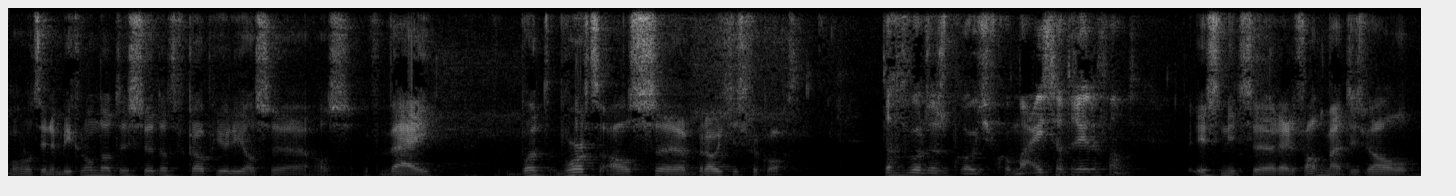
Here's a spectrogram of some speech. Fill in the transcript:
120 micron, dat, is, eh, dat verkopen jullie als, eh, als of wij, wordt, wordt als broodjes verkocht. Dat wordt als broodje verkocht. Maar is dat relevant? Is niet relevant, maar het is wel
